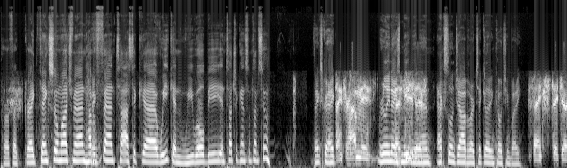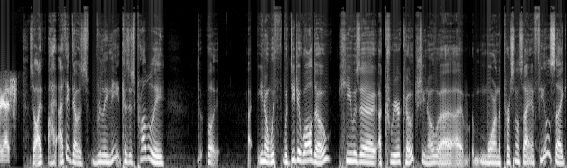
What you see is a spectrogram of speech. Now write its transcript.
Perfect. Greg, thanks so much, man. Have a fantastic uh, week, and we will be in touch again sometime soon. Thanks, Greg. Thanks for having me. Really nice Nice meeting you, you. man. Excellent job of articulating coaching, buddy. Thanks. Take care, guys. So I, I, I think that was really neat because it's probably, well, uh, you know, with, with DJ Waldo, he was a, a career coach, you know, uh, more on the personal side. And it feels like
